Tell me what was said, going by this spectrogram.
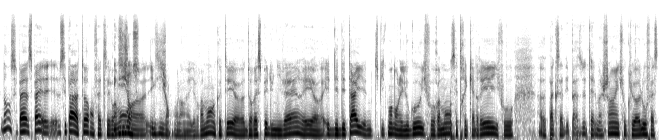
Non, c'est pas, c'est pas, c'est pas à tort en fait. C'est vraiment Exigence. euh, exigeant. Voilà, il y a vraiment un côté euh, de respect de l'univers et, euh, et des détails. Typiquement dans les logos, il faut vraiment c'est très cadré. Il faut euh, pas que ça dépasse de tel machin. Il faut que le halo fasse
